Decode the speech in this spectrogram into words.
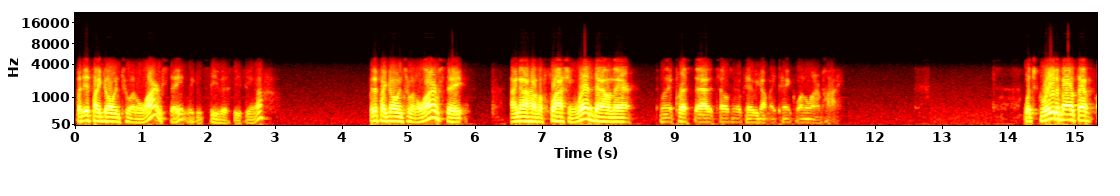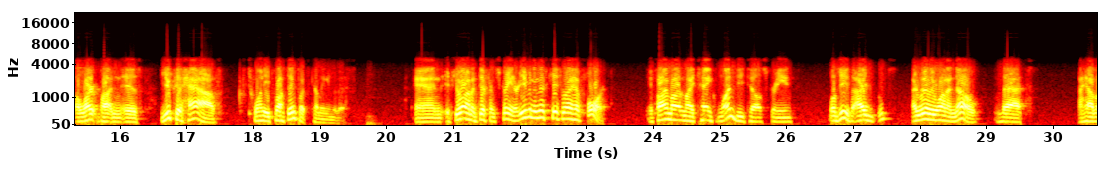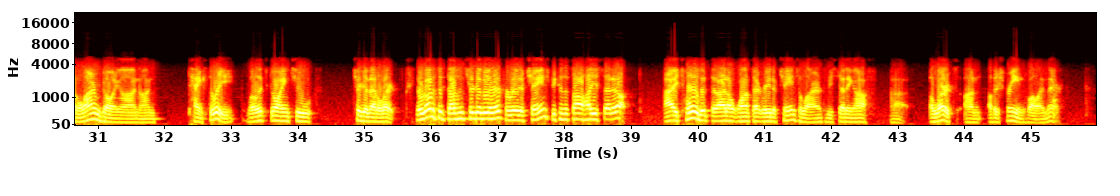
but if I go into an alarm state, we can see this easy enough. But if I go into an alarm state, I now have a flashing red down there when I press that, it tells me, okay, we got my tank one alarm high. What's great about that alert button is you could have 20 plus inputs coming into this. And if you're on a different screen, or even in this case where I have four, if I'm on my tank one detail screen, well, geez, I, oops, I really want to know that I have an alarm going on on tank three. Well, it's going to trigger that alert. You'll notice it doesn't trigger the alert for rate of change because it's all how you set it up. I told it that I don't want that rate of change alarm to be setting off uh, alerts on other screens while I'm there.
